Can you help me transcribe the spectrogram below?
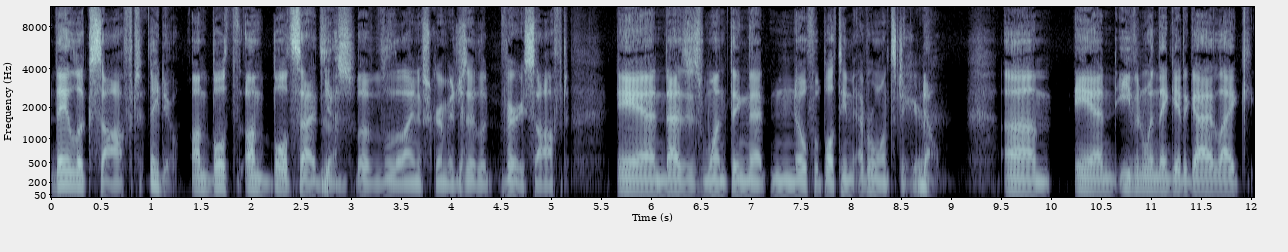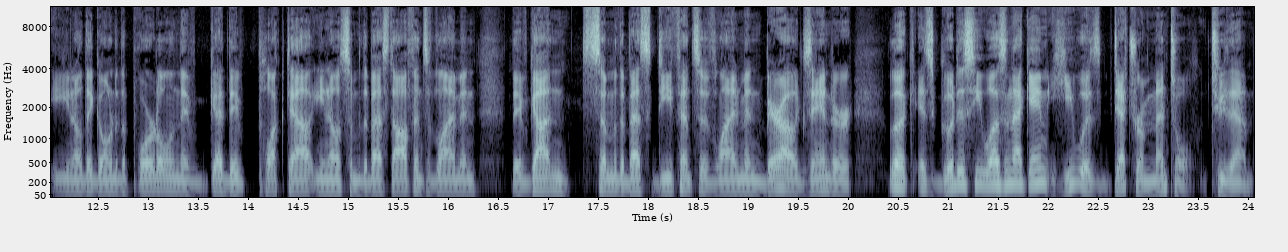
they look soft. They do. on both on both sides Yes. of, of the line of scrimmage. They look very soft, and that is one thing that no football team ever wants to hear. No. Um, and even when they get a guy like you know they go into the portal and they've got, they've plucked out you know some of the best offensive linemen, they've gotten some of the best defensive linemen. Bear Alexander, look, as good as he was in that game, he was detrimental to them.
